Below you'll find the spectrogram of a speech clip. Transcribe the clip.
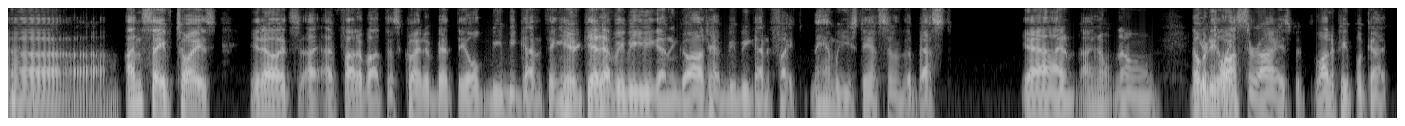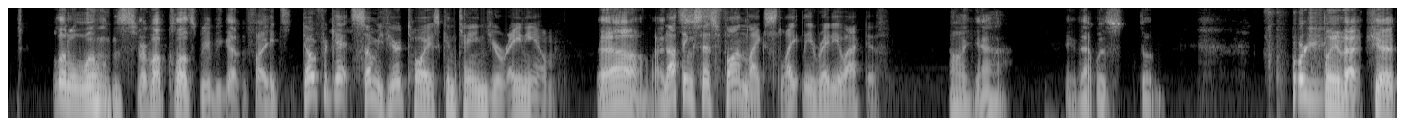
Uh, unsafe toys. You know, it's I, I've thought about this quite a bit. The old BB gun thing. Here, kid, have a BB gun and go out have BB gun fight. Man, we used to have some of the best. Yeah, I don't- I don't know. Nobody toys- lost their eyes, but a lot of people got little wounds from up close BB gun Hey, fights. don't forget, some of your toys contained uranium. Yeah, Nothing says fun like slightly radioactive. Oh yeah, Hey, that was. The, fortunately, that kit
